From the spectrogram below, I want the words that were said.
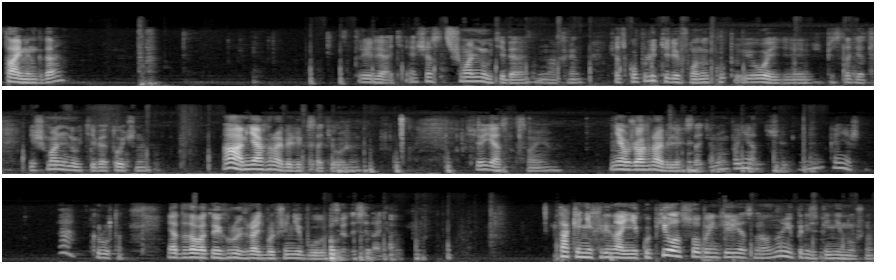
Тайминг, да? Стрелять. Я сейчас шмальну тебя нахрен. Сейчас куплю телефон и куплю... Ой, пистолет. И шмальну тебя точно. А, меня ограбили, кстати, уже. Все ясно с вами. Меня уже ограбили, кстати. Ну, понятно. Ну, конечно. Круто. Я тогда в эту игру играть больше не буду. Все, до свидания. Так я ни хрена не купил особо интересного, ну и в принципе не нужно.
